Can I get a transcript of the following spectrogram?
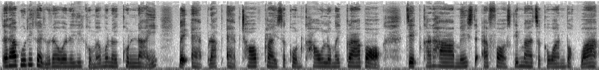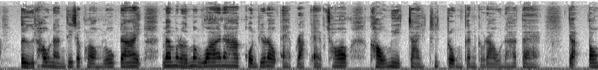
แต่ถ้าผู้ที่เกิดอยู่ในวันอาทิตย์ของแม่มดน้อยคนไหน ไปแอบรักแอบชอบใครสักคนเข้าเราไม่กล้าบอกเจ็ดคาถา make the effort ขึ้นมาจักรวาลบอกว่าตือเท่านั้นที่จะครองโลกได้ แม่มดน้อยมองว่านะคะคนที่เราแอบรักแอบชอบ เขามีใจที่ตรงกันกับเรานะคะแต่จะต้อง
